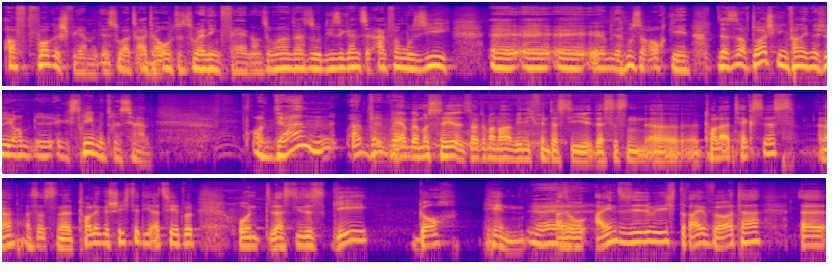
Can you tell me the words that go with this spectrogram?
oft vorgeschwärmt ist, so als alter Otis Redding-Fan und so. Man sagt so, diese ganze Art von Musik, äh, äh, äh, das muss doch auch gehen. Dass es auf Deutsch ging, fand ich natürlich auch extrem interessant. Und dann. Ja, man muss sollte man noch erwähnen, ich finde, dass die, dass es ein äh, toller Text ist. Ne? Also es ist eine tolle Geschichte, die erzählt wird. Und dass dieses Geh doch hin. Ja, ja. Also einsilbig, drei Wörter, äh,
